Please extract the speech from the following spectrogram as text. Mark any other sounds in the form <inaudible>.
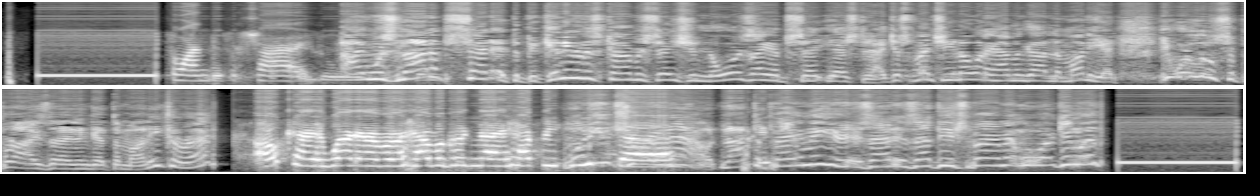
Swan, this is Shy. I was not upset at the beginning of this conversation, nor was I upset yesterday. I just mentioned, you know what, I haven't gotten the money yet. You were a little surprised that I didn't get the money, correct? Okay, whatever. Have a good night. Happy What are you trying out? Not to pay me? Is that is that the experiment we're working with?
